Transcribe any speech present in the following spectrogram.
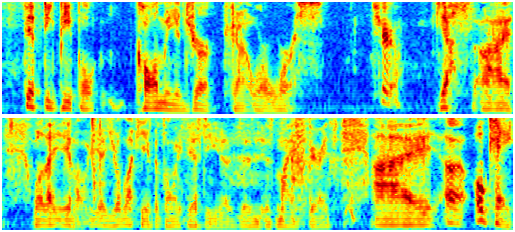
50 people call me a jerk uh, or worse. True. Yes, I well, I, you know, you're lucky if it's only fifty. Uh, is my experience. uh, uh, okay,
